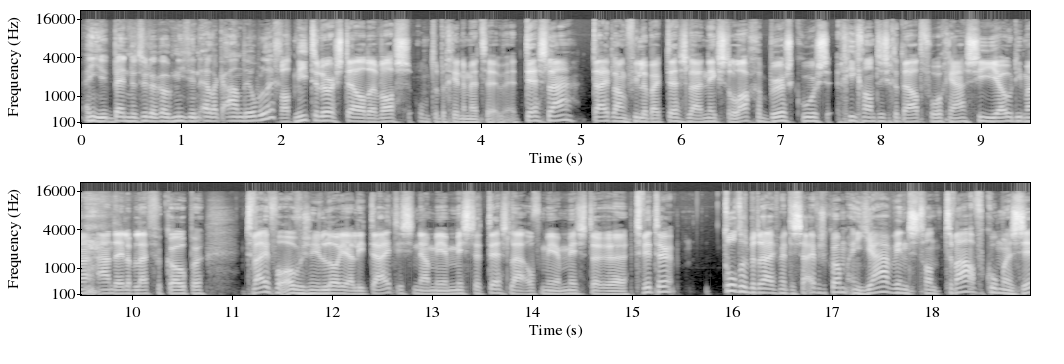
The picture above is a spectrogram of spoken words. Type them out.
en je bent natuurlijk ook niet in elk aandeel belegd. Wat niet teleurstelde was om te beginnen met uh, Tesla. Tijdlang viel er bij Tesla niks te lachen. Beurskoers gigantisch gedaald vorig jaar. CEO die maar aandelen blijft verkopen. Twijfel over zijn loyaliteit. Is hij nou meer Mr. Tesla of meer Mr. Uh, Twitter? Tot het bedrijf met de cijfers kwam. Een jaarwinst van 12,6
